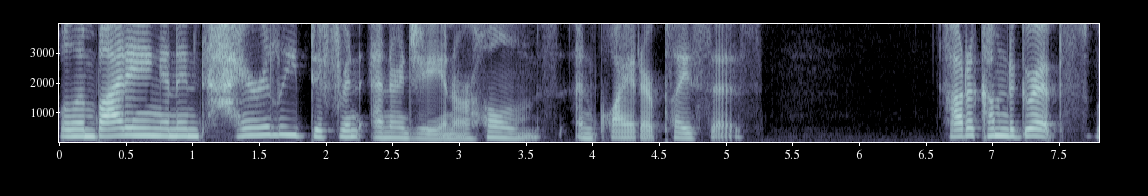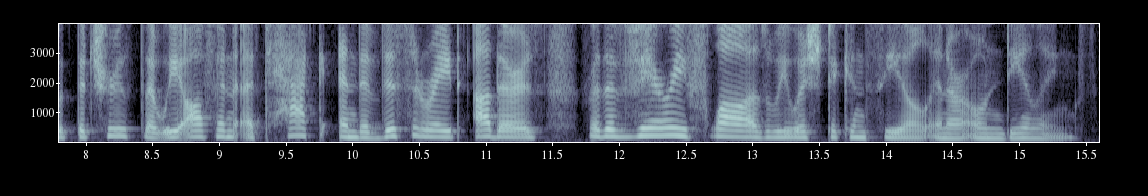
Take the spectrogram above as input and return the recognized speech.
while embodying an entirely different energy in our homes and quieter places. How to come to grips with the truth that we often attack and eviscerate others for the very flaws we wish to conceal in our own dealings.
